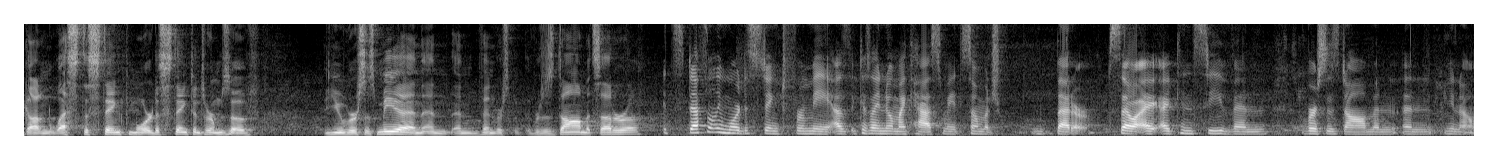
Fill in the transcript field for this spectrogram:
gotten less distinct, more distinct in terms of you versus Mia and, and, and Vin versus, versus Dom, et cetera? It's definitely more distinct for me because I know my castmates so much better. So I, I can see Vin versus Dom and, and you know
